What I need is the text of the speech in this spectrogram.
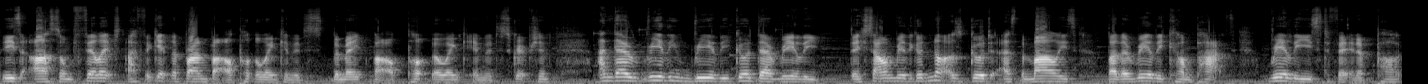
These are some Philips. I forget the brand but I'll put the link in the, the make but I'll put the link in the description. And they're really really good. They're really they sound really good. Not as good as the Marleys but they're really compact really easy to fit in a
